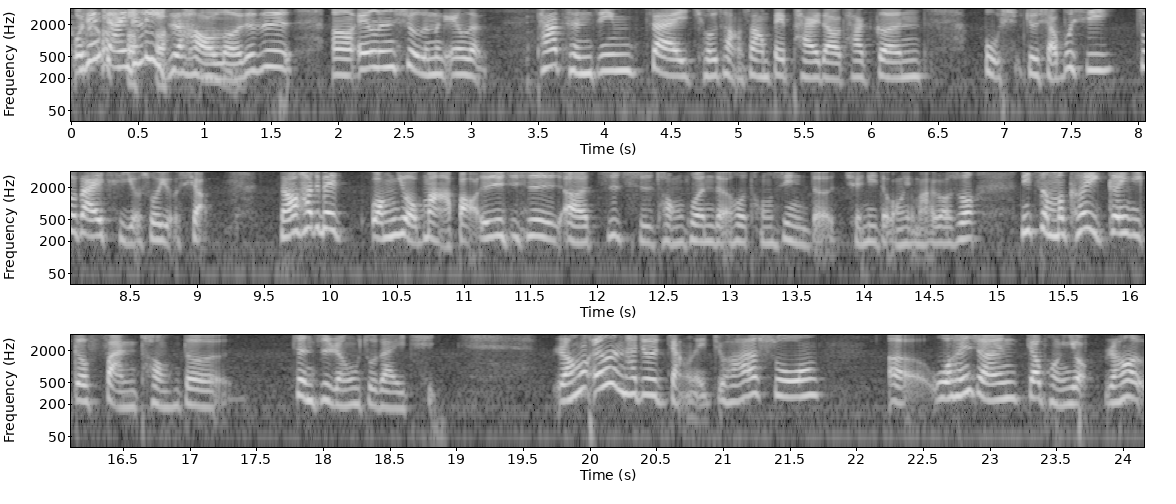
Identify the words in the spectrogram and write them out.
我先讲一个例子好了，就是呃，Alan Show 的那个 Alan，他曾经在球场上被拍到他跟布什就小布希坐在一起，有说有笑，然后他就被网友骂爆，尤其是呃支持同婚的或同性的权利的网友骂爆，说你怎么可以跟一个反同的政治人物坐在一起？然后 Ellen 他就讲了一句话，他说：“呃，我很喜欢交朋友，然后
